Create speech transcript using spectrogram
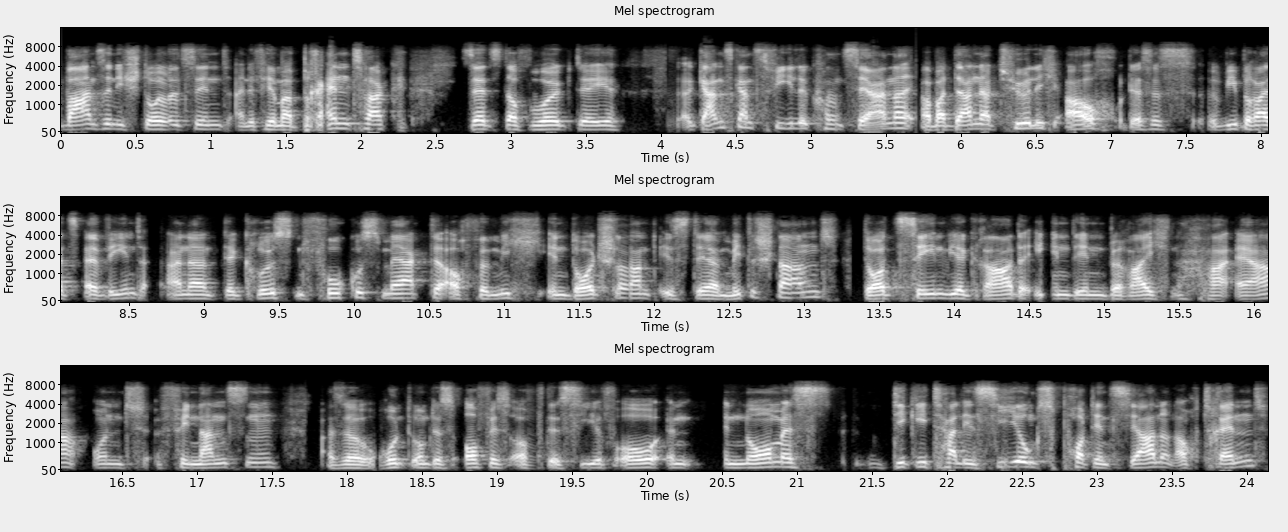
wahnsinnig stolz sind. Eine Firma Brenntag setzt auf Workday. Ganz, ganz viele Konzerne, aber dann natürlich auch, das ist, wie bereits erwähnt, einer der größten Fokusmärkte auch für mich in Deutschland ist der Mittelstand. Dort sehen wir gerade in den Bereichen HR und Finanzen, also rund um das Office of the CFO, ein enormes Digitalisierungspotenzial und auch Trend.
